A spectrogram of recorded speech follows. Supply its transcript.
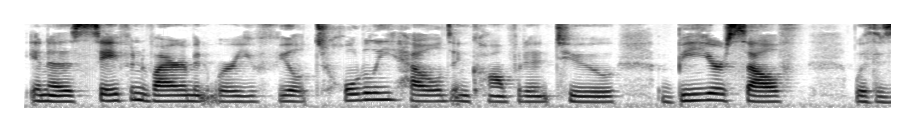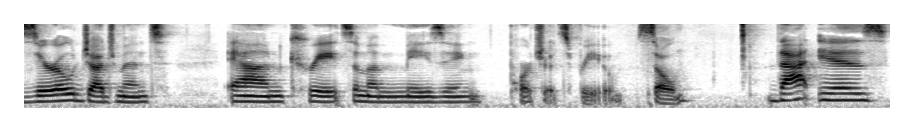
in a safe environment where you feel totally held and confident to be yourself with zero judgment and create some amazing portraits for you. So, that is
